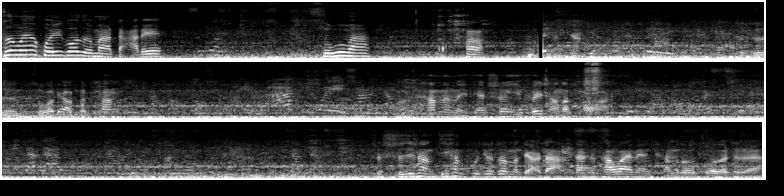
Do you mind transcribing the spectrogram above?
这碗回锅肉嘛，大的，十五吗？好，等一下，这是佐料和汤。啊，他们每天生意非常的好啊。实际上店铺就这么点儿大，但是它外面全部都坐的是人。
